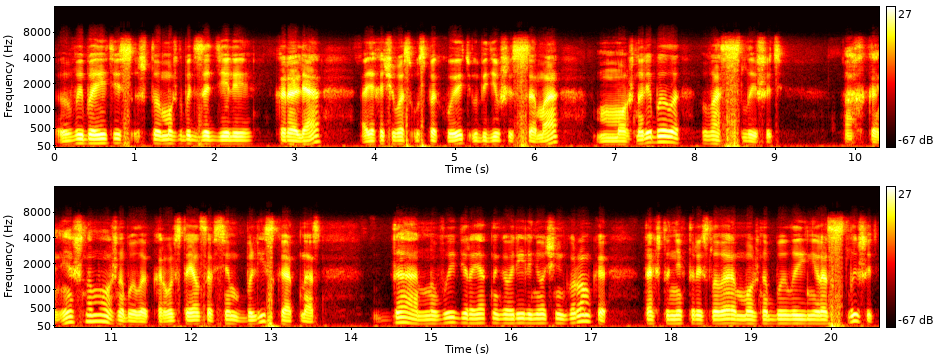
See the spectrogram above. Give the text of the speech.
Вы боитесь, что, может быть, задели короля, а я хочу вас успокоить, убедившись сама, можно ли было вас слышать. Ах, конечно, можно было. Король стоял совсем близко от нас. Да, но вы, вероятно, говорили не очень громко, так что некоторые слова можно было и не расслышать.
